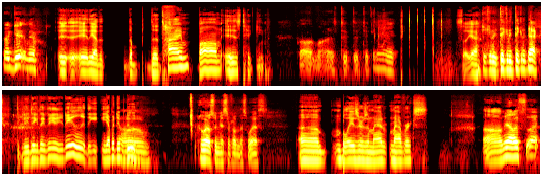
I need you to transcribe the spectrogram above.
They're getting there. it, it, yeah, the, the the time bomb is ticking. Oh no, it's ticking away. So, yeah. tick, tick, ticking away. So yeah, Tickety, tickety, tickety, tack. um, Um, who else we missing from this West? um, Blazers and Mad- Mavericks. Um, yeah, let's. Uh,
